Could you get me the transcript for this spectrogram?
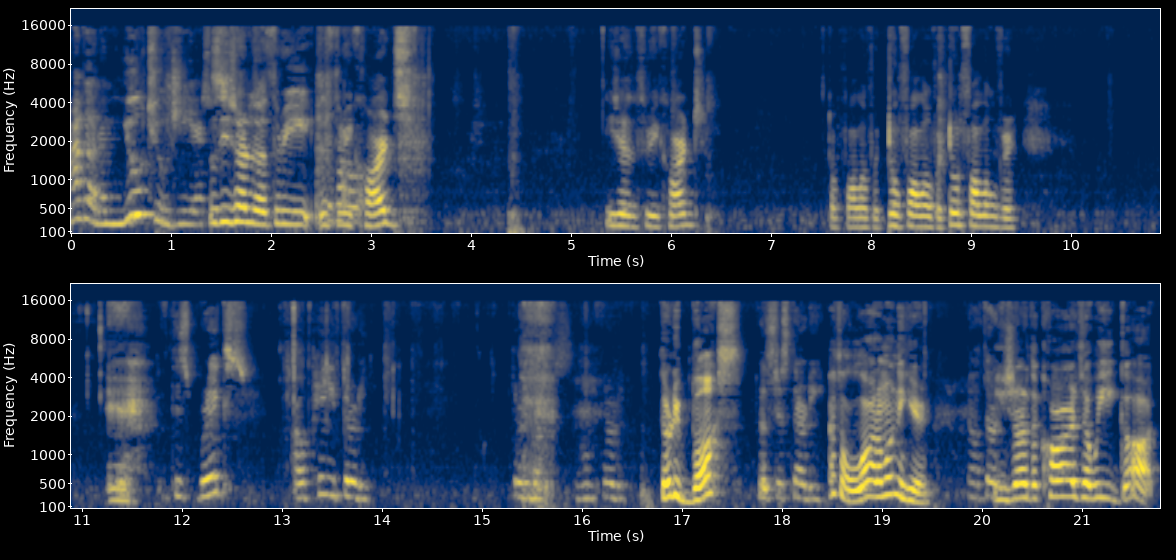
I got a Mewtwo GX. So these are the three the three cards. These are the three cards. Don't fall over. Don't fall over. Don't fall over. Eh. This breaks, I'll pay you 30. 30 bucks. 30. Thirty bucks? That's just 30. That's a lot of money here. No, 30. These are the cards that we got.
